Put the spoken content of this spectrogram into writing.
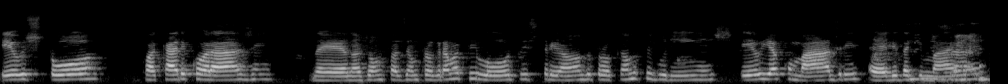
eu estou com a cara e coragem. Né? Nós vamos fazer um programa piloto, estreando, trocando figurinhas, eu e a comadre, Elida Guimarães,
